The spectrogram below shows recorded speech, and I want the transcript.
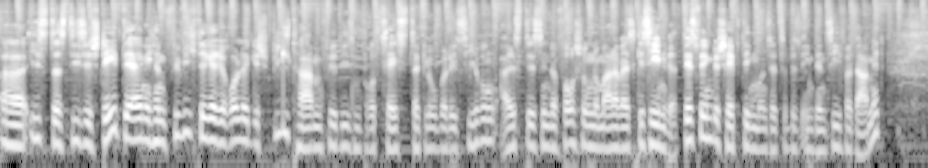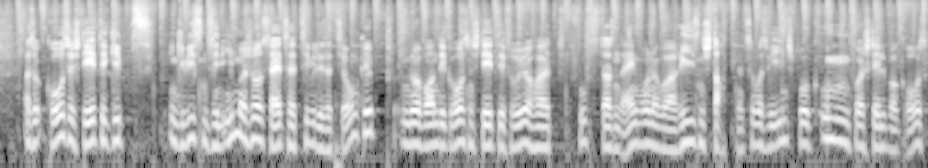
äh, ist, dass diese Städte eigentlich eine viel wichtigere Rolle gespielt haben für diesen Prozess der Globalisierung, als das in der Forschung normalerweise gesehen wird. Deswegen beschäftigen wir uns jetzt ein bisschen intensiver damit. Also große Städte gibt es in gewissem Sinn immer schon, seit es halt Zivilisation gibt. Nur waren die großen Städte früher halt 50.000 Einwohner, war eine Riesenstadt. Nicht sowas wie Innsbruck, unvorstellbar groß.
